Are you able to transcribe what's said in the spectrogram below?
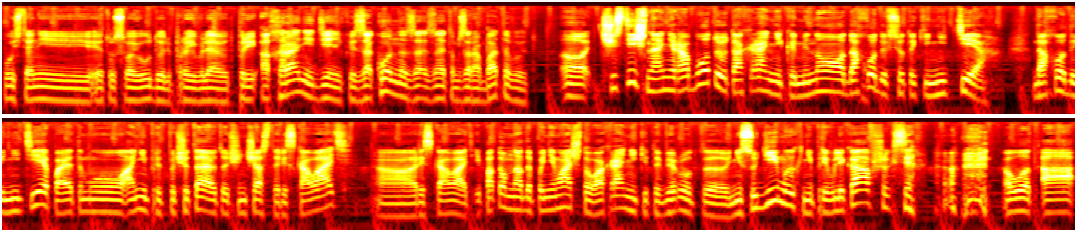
пусть они эту свою удаль проявляют при охране денег и законно за, на этом зарабатывают. Э, частично они работают охранниками, но доходы все-таки не те. Доходы не те, поэтому они предпочитают очень часто рисковать, э, рисковать. И потом надо понимать, что охранники-то берут э, несудимых, не привлекавшихся, вот, а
